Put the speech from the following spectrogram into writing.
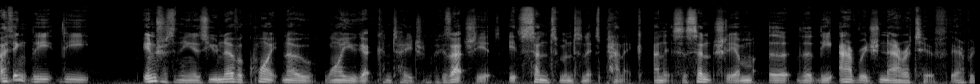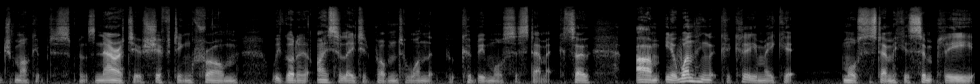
I think the the interesting thing is you never quite know why you get contagion because actually it's, it's sentiment and it's panic. And it's essentially a, uh, the, the average narrative the average market participant's narrative shifting from we've got an isolated problem to one that could be more systemic. So um, you know one thing that could clearly make it more systemic is simply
